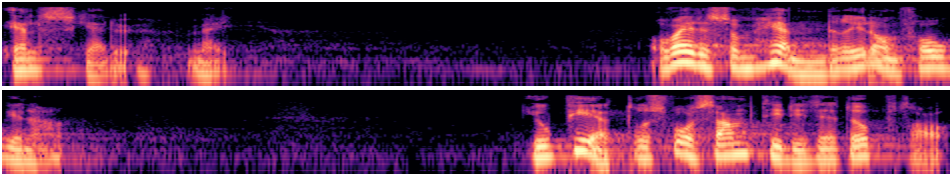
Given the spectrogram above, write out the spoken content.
Älskar du mig? Och vad är det som händer i de frågorna? Jo, Petrus får samtidigt ett uppdrag.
